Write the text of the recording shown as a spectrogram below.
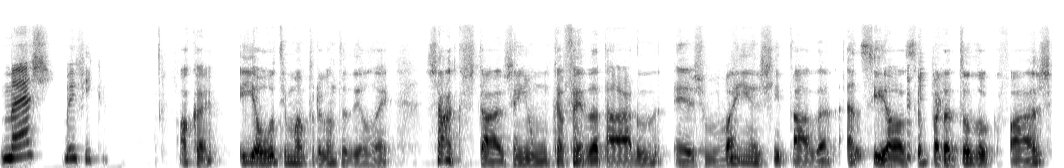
mas Benfica. Ok. E a última pergunta dele é: já que estás em um café da tarde, és bem agitada, ansiosa para tudo o que faz,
